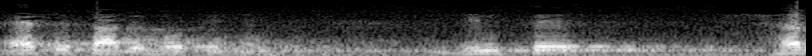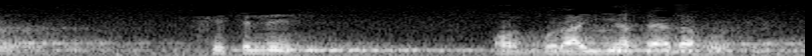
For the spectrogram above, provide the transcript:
ایسے صادر ہوتے ہیں جن سے شر فتنے اور برائیاں پیدا ہوتی ہیں۔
